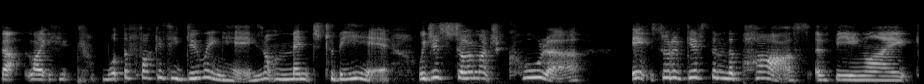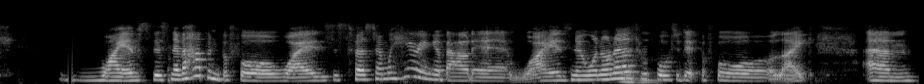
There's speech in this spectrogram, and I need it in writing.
That like he, what the fuck is he doing here? He's not meant to be here, which is so much cooler. It sort of gives them the pass of being like, why has this never happened before? Why is this the first time we're hearing about it? Why has no one on Earth Mhm. reported it before? Like, um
